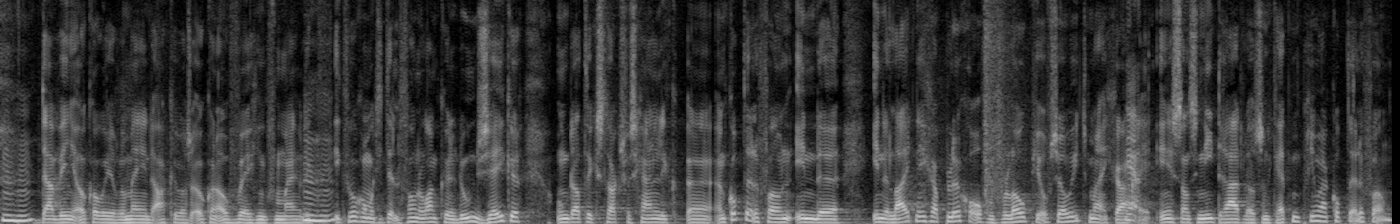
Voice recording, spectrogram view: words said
Mhm. Daar win je ook alweer weer mee. En de accu was ook een overweging voor mij. Want Mhm. ik, ik wil gewoon met die telefoon lang kunnen doen. Zeker omdat ik straks waarschijnlijk eh, een koptelefoon in de, in de Lightning ga pluggen. Of een verloopje of zoiets. Maar ik ga Ja. in eerste instantie niet draadloos, want ik heb een prima koptelefoon.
